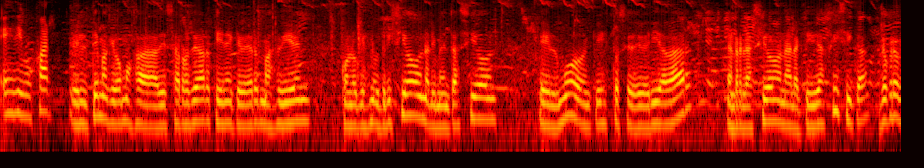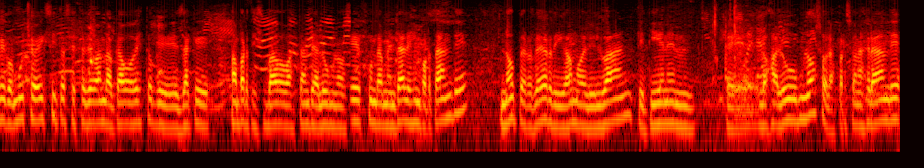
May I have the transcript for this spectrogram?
es dibujar. El tema que vamos a desarrollar tiene que ver más bien con lo que es nutrición, alimentación, el modo en que esto se debería dar en relación a la actividad física. Yo creo que con mucho éxito se está llevando a cabo esto, que ya que han participado bastante alumnos. Es fundamental, es importante no perder, digamos, el ilván que tienen eh, los alumnos o las personas grandes,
